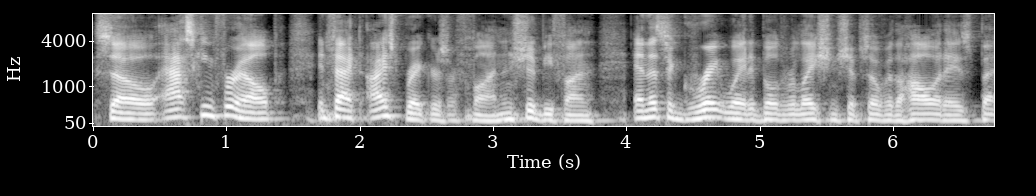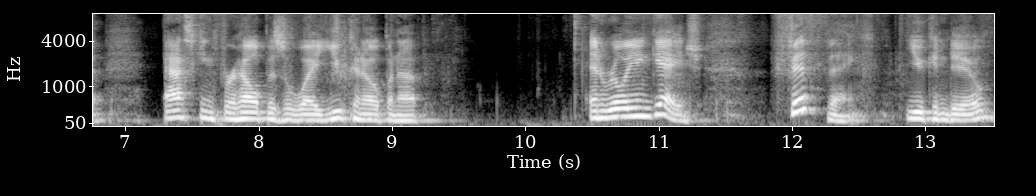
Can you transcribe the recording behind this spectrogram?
So, asking for help, in fact, icebreakers are fun and should be fun. And that's a great way to build relationships over the holidays. But asking for help is a way you can open up and really engage. Fifth thing you can do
